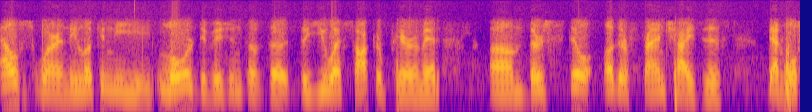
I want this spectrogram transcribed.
elsewhere and they look in the lower divisions of the the U.S. soccer pyramid. Um, there's still other franchises that will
